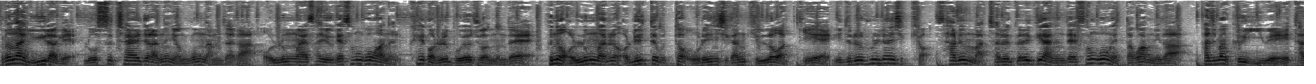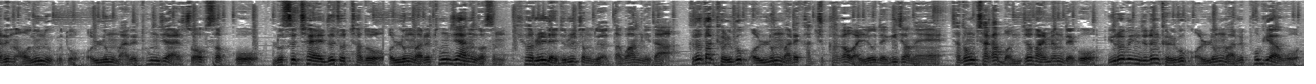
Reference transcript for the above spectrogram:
그러나 유일하게 로스차일드라는 영국 남자가 얼룩말 사육에 성공하는 쾌거를 보여주었는데 그는 얼룩말을 어릴 때부터 오랜 시간 길러왔기에 이들을 훈련시켜 사륜 마차를 끌게 하는데 성공했다고 합니다. 하지만 그 이외에 다른 어느 누구도 얼룩말을 통제할 수 없었고 로스차일드조차도 얼룩말을 통제하는 것은 혀를 내두를 정도였다고 합니다. 그러다 결국 얼룩말의 가축화가 완료되기 전에 자동차가 먼저 발명 되고 유럽인들은 결국 얼룩말을 포기하고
